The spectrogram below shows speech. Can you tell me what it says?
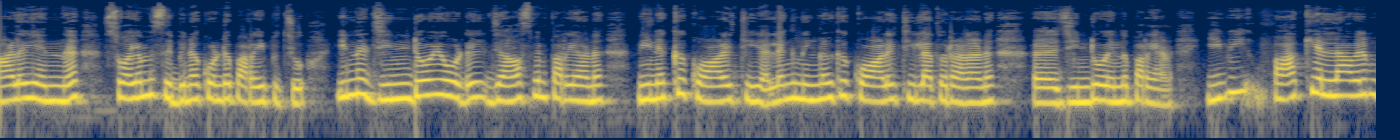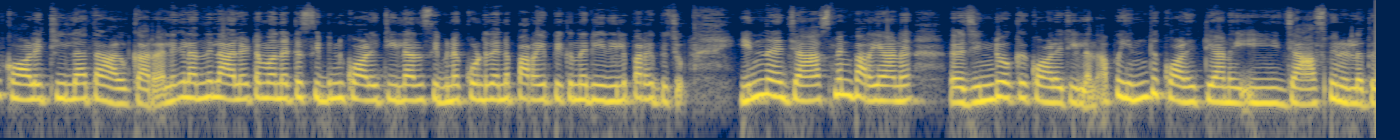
ആൾ എന്ന് സ്വയം സിബിനെ കൊണ്ട് പറയിപ്പിച്ചു. ഇന്ന് ജിൻഡോയോട് ജാസ്മിൻ പറയാണ് നിനക്ക് ക്വാളിറ്റി അല്ലെങ്കിൽ നിങ്ങൾക്ക് ക്വാളിറ്റി ഇല്ലാത്ത ഒരാളാണ് ജിൻഡോ എന്ന് പറയാണ്. ഇവി ബാക്കി എല്ലാവരും ക്വാളിറ്റി ഇല്ലാത്ത ആൾക്കാർ. അല്ലെങ്കിൽ അന്ന് ലാലേട്ടൻ വന്നിട്ട് സിബിൻ ക്വാളിറ്റി ഇല്ലാന്ന് സിബിനെ കൊണ്ട് തന്നെ പറയിപ്പിക്കുന്ന രീതിയിൽ പറയിപ്പിച്ചു. ഇന്ന് ജാസ്മിൻ പറയാണ് ഏഹ്, ജിൻഡോ ഒക്കെ ക്വാളിറ്റി ഇല്ലെന്ന്. അപ്പോൾ എന്ത് ക്വാളിറ്റിയാണ് ഈ ജാസ്മിൻ ഉള്ളത്?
